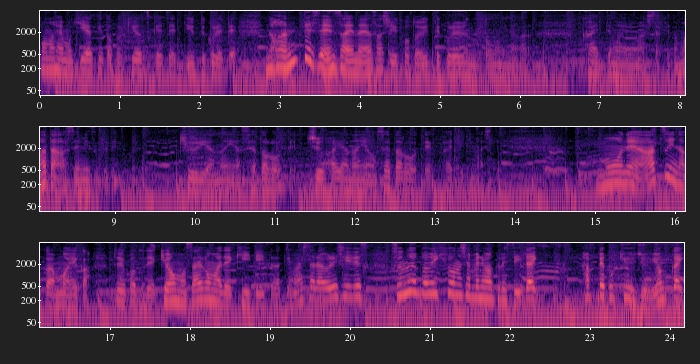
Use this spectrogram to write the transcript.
この辺も日焼けとか気をつけてって言ってくれてなんて繊細な優しいことを言ってくれるのと思いながら帰ってまいりましたけどまた汗水くでキュウリやなんやせたろうてチューハイやなんやをせたろうて帰ってきましてもうね暑い中もうええか。ということで今日も最後まで聞いていただけましたら嬉しいです。スヌープミキコのしゃべりまくりしていたい。894回。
